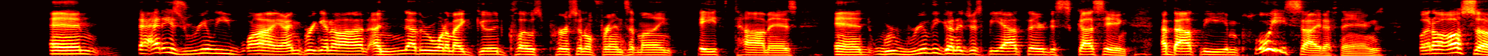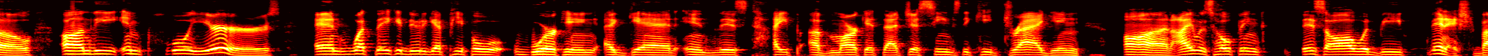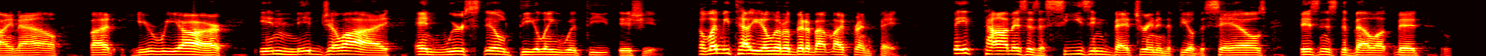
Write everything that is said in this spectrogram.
And that is really why i'm bringing on another one of my good close personal friends of mine faith thomas. And we're really going to just be out there discussing about the employee side of things but also on the employers and what they can do to get people working again in this type of market that just seems to keep dragging on. I was hoping this all would be finished by now, but here we are in mid July and we're still dealing with these issues. So let me tell you a little bit about my friend Faith. Faith Thomas is a seasoned veteran in the field of sales, business development,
